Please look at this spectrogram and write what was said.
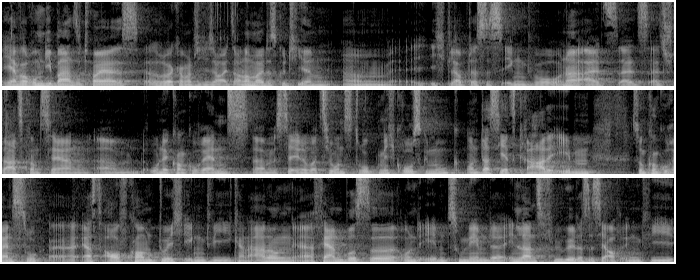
Ja, warum die Bahn so teuer ist, darüber kann man natürlich auch jetzt auch nochmal diskutieren. Ähm, ich glaube, dass es irgendwo ne, als, als, als Staatskonzern ähm, ohne Konkurrenz ähm, ist der Innovationsdruck nicht groß genug und dass jetzt gerade eben so ein Konkurrenzdruck äh, erst aufkommt durch irgendwie, keine Ahnung, äh, Fernbusse und eben zunehmende Inlandsflüge. Das ist ja auch irgendwie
